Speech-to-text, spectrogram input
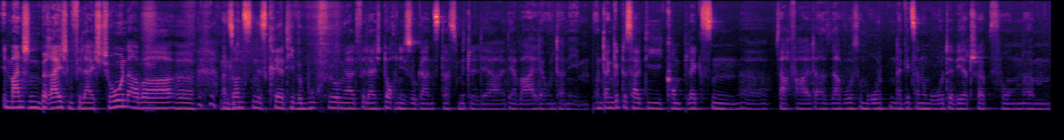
In manchen Bereichen vielleicht schon, aber äh, ansonsten ist kreative Buchführung halt vielleicht doch nicht so ganz das Mittel der, der Wahl der Unternehmen. Und dann gibt es halt die komplexen äh, Sachverhalte, also da, wo es um roten, da geht es dann um rote Wertschöpfung, ähm,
